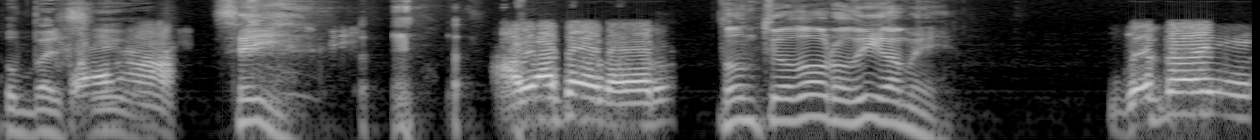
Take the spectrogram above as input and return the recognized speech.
subversivos. Sí. Habla Teodoro. Don Teodoro, dígame. Yo estoy,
